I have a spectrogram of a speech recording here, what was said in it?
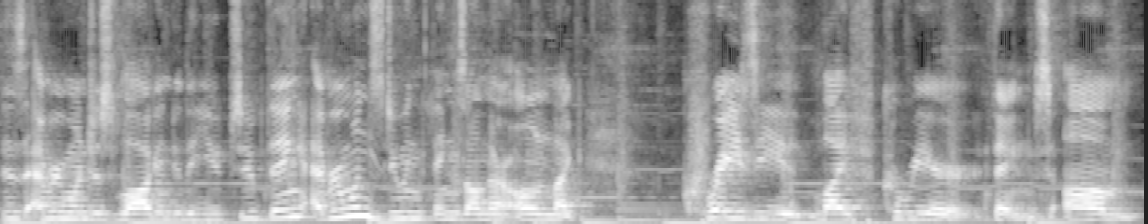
does everyone just vlog and do the YouTube thing, everyone's doing things on their own, like crazy life career things. Um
